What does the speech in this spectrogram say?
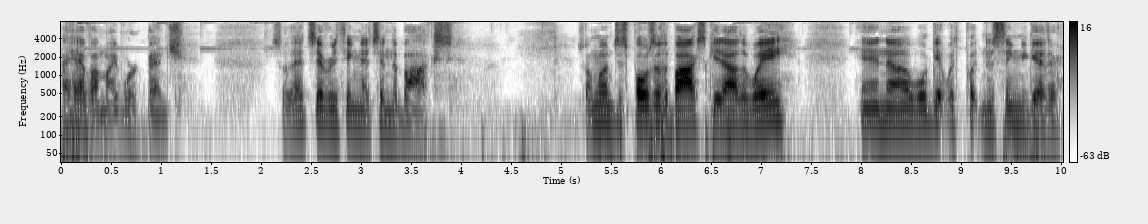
I have on my workbench. So that's everything that's in the box. So I'm going to dispose of the box, get out of the way, and uh, we'll get with putting this thing together.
